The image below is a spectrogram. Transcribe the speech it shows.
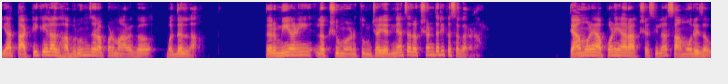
या ताटिकेला घाबरून जर आपण मार्ग बदलला तर मी आणि लक्ष्मण तुमच्या यज्ञाचं रक्षण तरी कसं करणार? त्यामुळे आपण या राक्षसीला सामोरे जाऊ.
